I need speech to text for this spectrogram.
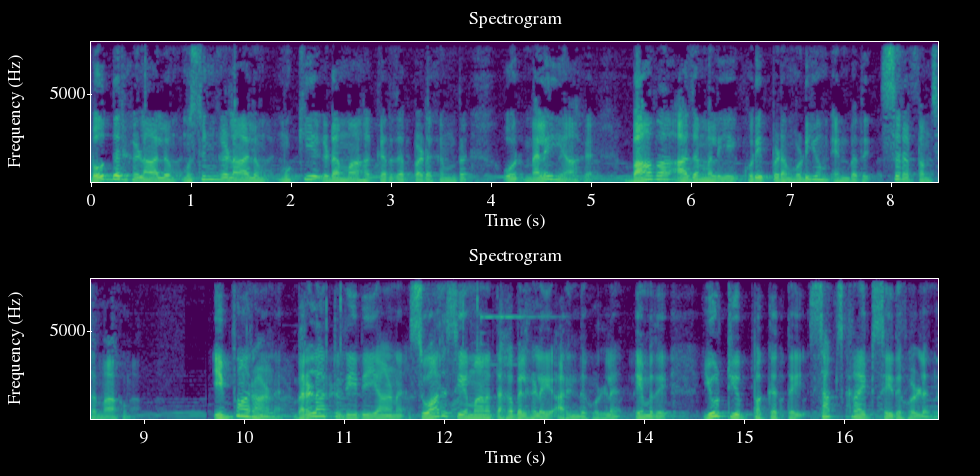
பௌத்தர்களாலும் முஸ்லிம்களாலும் முக்கிய இடமாக கருதப்படுகின்ற ஒரு மலையாக பாபா மலையை குறிப்பிட முடியும் என்பது சிறப்பம்சமாகும். இவ்வாறான வரலாற்று ரீதியான சுவாரஸ்யமான தகவல்களை அறிந்து கொள்ள எமது யூடியூப் பக்கத்தை சப்ஸ்கிரைப் செய்து கொள்ளுங்கள்.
